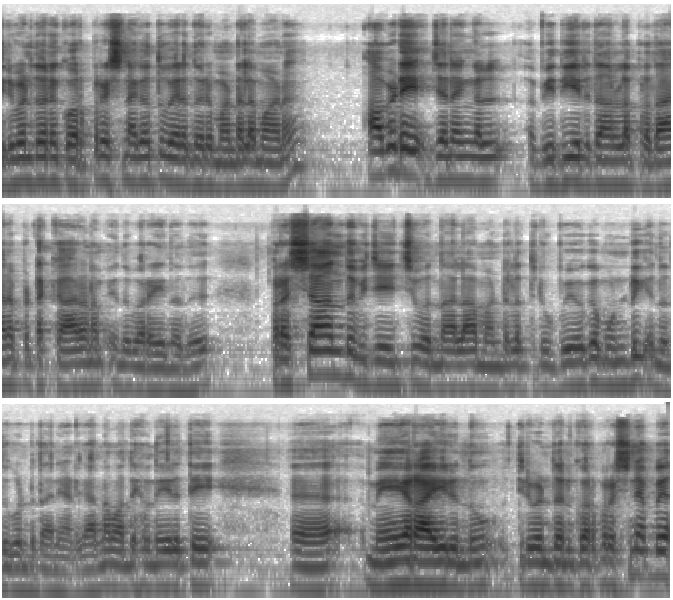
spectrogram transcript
തിരുവനന്തപുരം കോർപ്പറേഷനകത്ത് വരുന്ന ഒരു മണ്ഡലമാണ്. അവിടെ ജനങ്ങൾ വിധിയെഴുതാനുള്ള പ്രധാനപ്പെട്ട കാരണം എന്ന് പറയുന്നത് പ്രശാന്ത് വിജയിച്ചു വന്നാൽ ആ മണ്ഡലത്തിന് ഉപയോഗമുണ്ട് എന്നതുകൊണ്ട് തന്നെയാണ്. കാരണം അദ്ദേഹം നേരത്തെ മേയറായിരുന്നു തിരുവനന്തപുരം കോർപ്പറേഷൻ അപ്പോൾ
